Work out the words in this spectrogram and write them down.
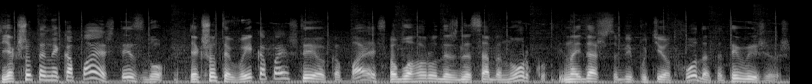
Якщо ти не копаєш, ти здохнеш. Якщо ти викопаєш, ти окопаєш, облагородиш для себе норку, знайдеш собі путі відходу, то ти виживеш.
